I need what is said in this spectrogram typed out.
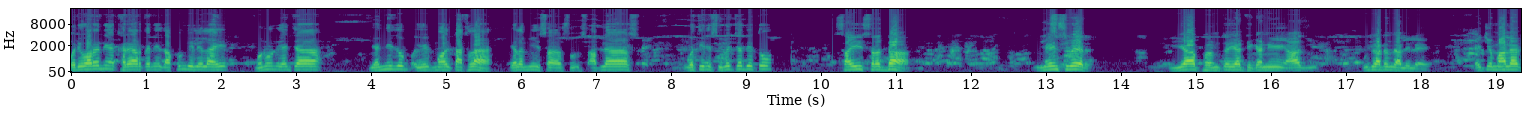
परिवाराने खऱ्या अर्थाने दाखवून दिलेला आहे. म्हणून यांच्या यांनी जो हे मॉल टाकला याला मी सु- आपल्या वतीने शुभेच्छा देतो. साई श्रद्धा मेन्सवेअर या फर्मचं या ठिकाणी आज उद्घाटन झालेलं आहे. याचे मालक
